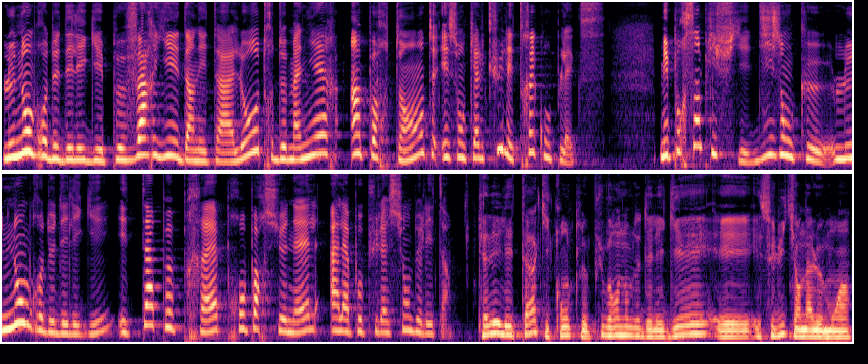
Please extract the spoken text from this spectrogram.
Le nombre de délégués peut varier d'un État à l'autre de manière importante et son calcul est très complexe. Mais pour simplifier, disons que le nombre de délégués est à peu près proportionnel à la population de l'État. Quel est l'État qui compte le plus grand nombre de délégués et, celui qui en a le moins?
